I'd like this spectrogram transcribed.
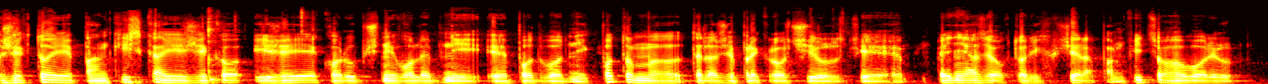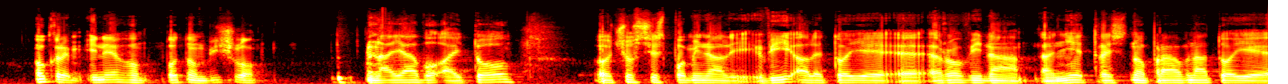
že kto je pán Kiska, je, že, ko, že je korupčný volebný eh, podvodník. Potom eh, teda, že prekročil tie peniaze, o ktorých včera pán Fico hovoril. Okrem iného potom vyšlo najavo aj to, čo ste spomínali vy, ale to je rovina nie trestnoprávna, to je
